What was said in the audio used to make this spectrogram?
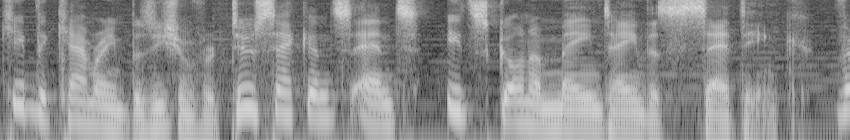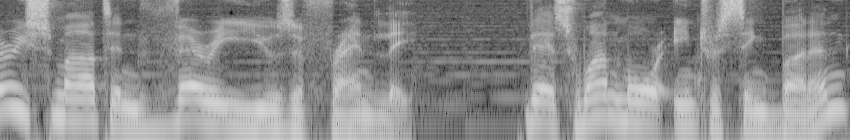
keep the camera in position for 2 seconds and it's gonna maintain the setting. Very smart and very user-friendly. There's one more interesting button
